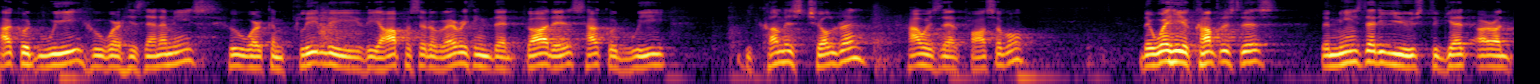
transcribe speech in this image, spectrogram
how could we, who were his enemies, who were completely the opposite of everything that God is, how could we become his children? How is that possible? The way he accomplished this, the means that he used to get our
